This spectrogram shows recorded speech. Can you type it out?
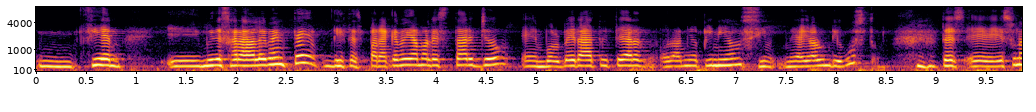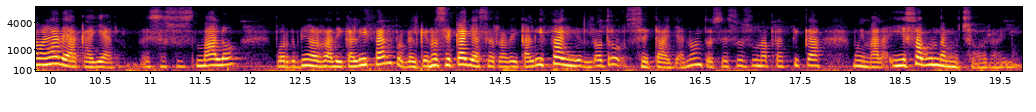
100 mm, y muy desagradablemente dices, ¿para qué me voy a molestar yo en volver a tuitear o dar mi opinión si me va a llevar un disgusto? Entonces, eh, es una manera de acallar. Eso, es malo porque primero radicalizan, porque el que no se calla se radicaliza y el otro se calla, ¿no? Entonces, eso es una práctica muy mala. Y eso abunda mucho ahora, y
